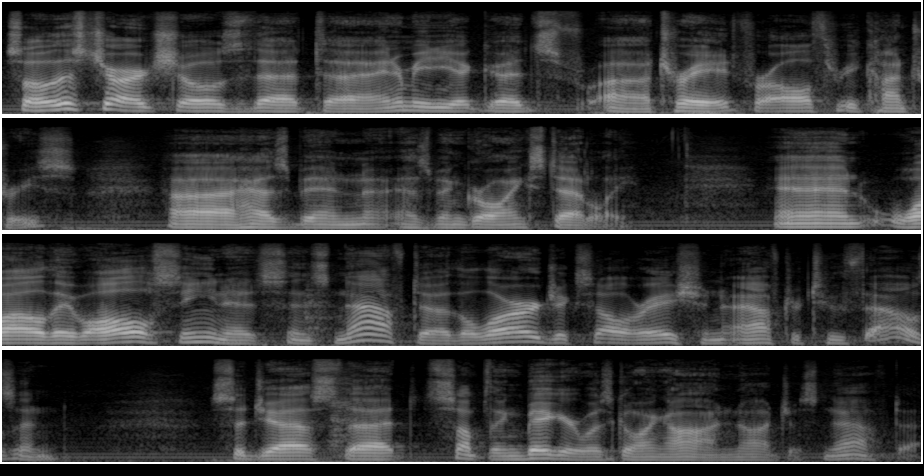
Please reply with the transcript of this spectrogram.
So this chart shows that uh, intermediate goods uh, trade for all three countries uh, has been has been growing steadily. And while they've all seen it since NAFTA, the large acceleration after 2000 suggests that something bigger was going on, not just NAFTA.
